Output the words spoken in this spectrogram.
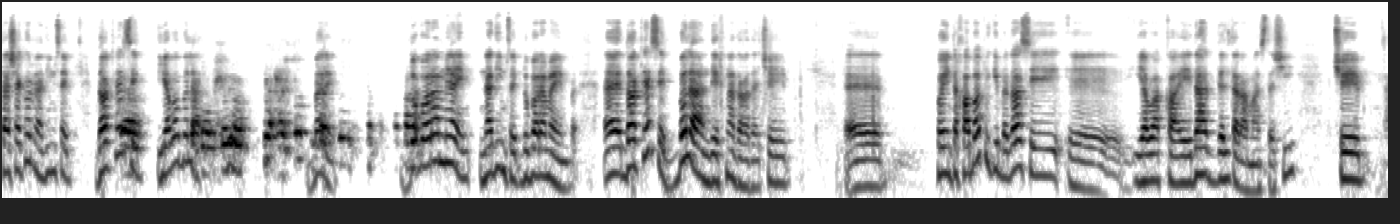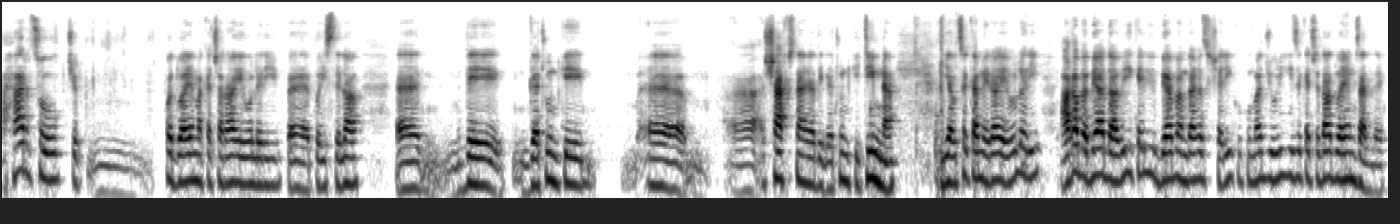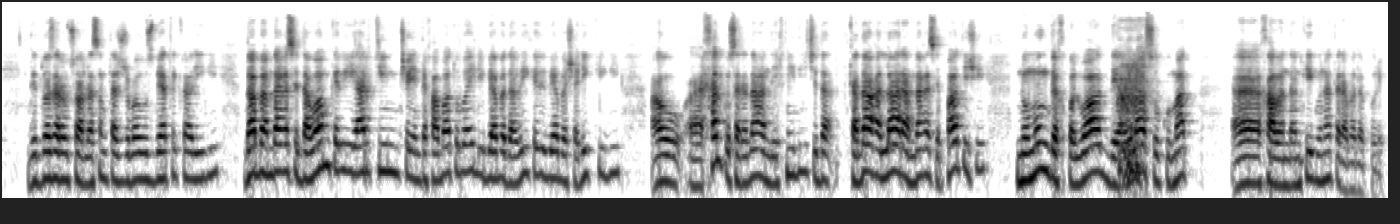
تشکر ندیم صاحب. دکتر صاحب یوا بله. بله. دوباره میایم ندیم صاحب دوباره میایم دکتر صاحب بله اندیخنه داده چه په انتخاباتو کې به داسې یو قاعده دلته رامنځته شي. چې هر څوک چې په دویمه کچه رای ولري په اصطلاح د ګټون کې شخص نه یا د ګټون کې ټیم نه یو څه کم رای ولري هغه به بیا داوی کوي بیا به هم دغه شریک حکومت جوړیږي ځکه چې دا دویم ځل دی د 2014 تجربه اوس بیا تکراریږي دا به همدغه دوام کوي هر ټیم چې انتخابات وبایلی بیا به داوی کوي بیا به شریک کیږي او خلکو سره دا اندېښنې دي چې دا کدا غلار همدغه سي پاتې شي نو موږ د خپلواک د اولاس حکومت خاوندان کیږو نه تر ابده پورې.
